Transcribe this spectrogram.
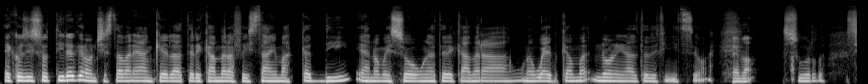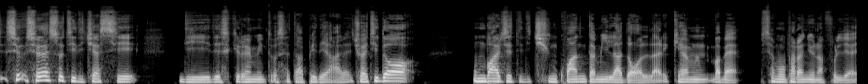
è così sottile che non ci stava neanche la telecamera FaceTime HD e hanno messo una telecamera, una webcam non in alta definizione. Eh, ma Assurdo. se, se- adesso ti dicessi di descrivermi il tuo setup ideale, cioè ti do un budget di 50.000 dollari, che è vabbè, stiamo parlando di una follia,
